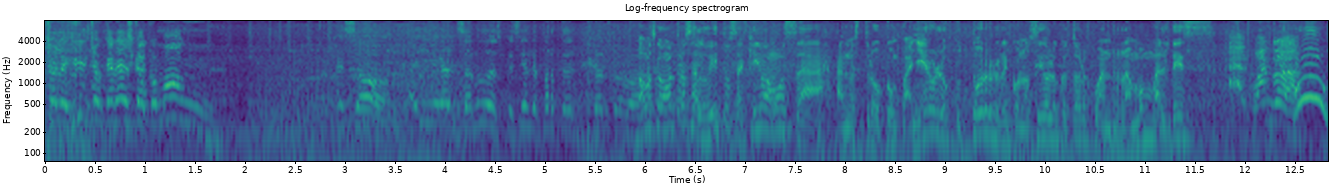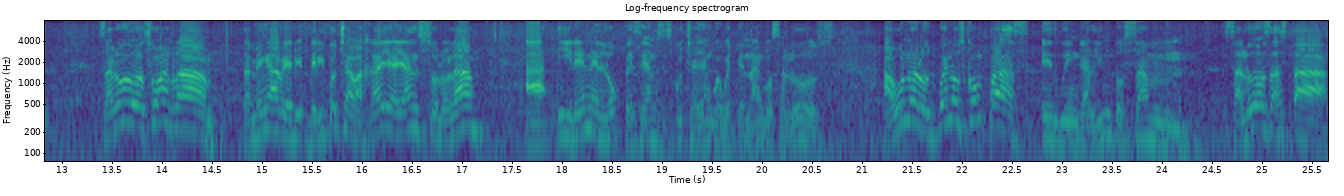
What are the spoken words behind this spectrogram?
Cholejil Choqueresca Comón. Eso, ahí llega el saludo especial de parte del piloto. Vamos con otros saluditos aquí. Vamos a, a nuestro compañero locutor, reconocido locutor Juan Ramón Valdés. Al Juanra. Saludos, Juanra. También a Ber- Berito Chabajaya allá en Sololá. A Irene López, ya nos escucha allá en Huehuetenango. Saludos. A uno de los buenos compas, Edwin Galindo Sam. Saludos hasta.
